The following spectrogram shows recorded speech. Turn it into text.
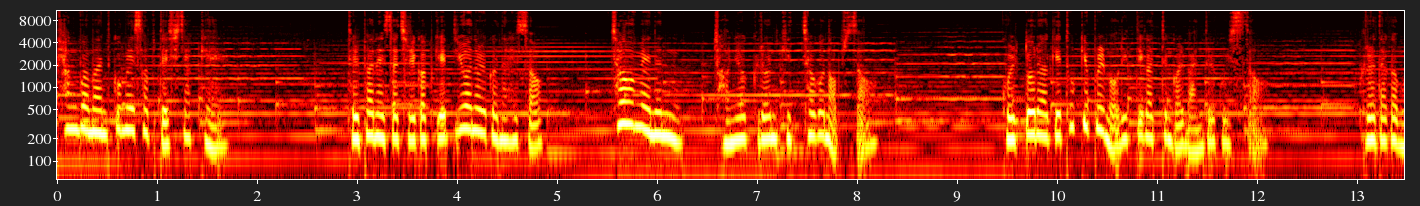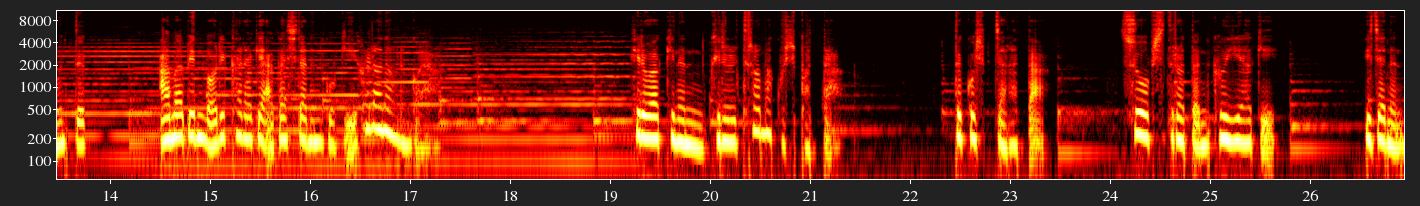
평범한 꿈에서부터 시작해. 들판에서 즐겁게 뛰어놀거나 해서 처음에는 전혀 그런 기척은 없어. 골똘하게 토끼풀 머리띠 같은 걸 만들고 있어. 그러다가 문득 아마빈 머리카락의 아가씨라는 곡이 흘러나오는 거야. 히로아키는 귀를 틀어막고 싶었다. 듣고 싶지 않았다. 수없이 들었던 그 이야기. 이제는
